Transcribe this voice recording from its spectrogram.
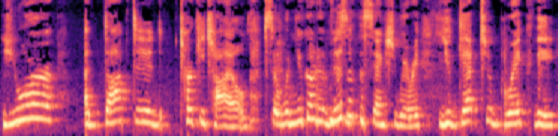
your adopted turkey child. So when you go to visit the sanctuary, you get to break the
